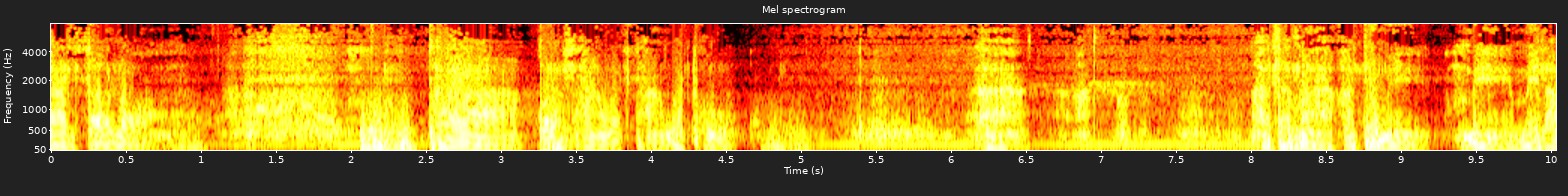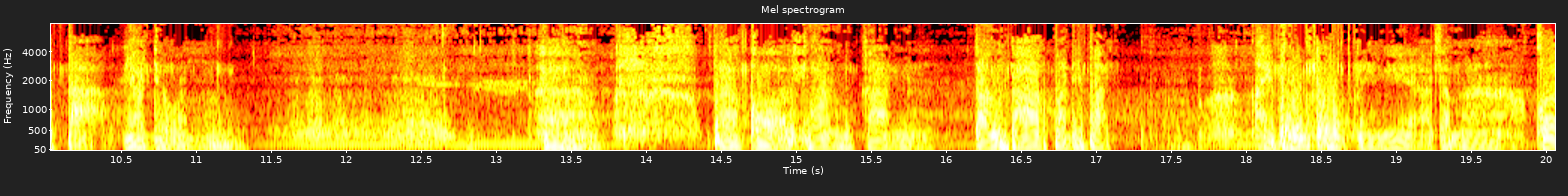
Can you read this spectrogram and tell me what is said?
การต่อรอง ถ้าก่อสร้างวัดทางวัตถุอาตมาเขาจะไม่ไม่ไม่รับปากญาติโยมถ้าก่อสร้างการต่างภาคปฏิบัติ ให้พ้นทุกข์อย่างนี้อาตมาก็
